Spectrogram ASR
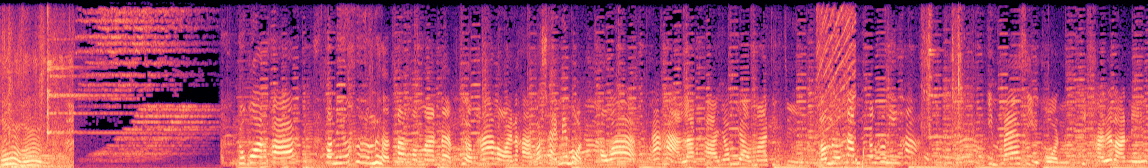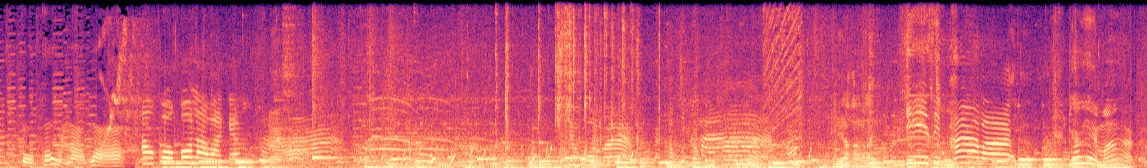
อร่อยมากทุกคนคะ ตอนนี้ก็คือเหลือตังค์ประมาณแบบเกือบ 500 นะคะ ก็ใช้ไม่หมด เพราะว่าอาหารราคาย่อมเยาวมากจริงๆ เราเหลือตังค์ตั้งเท่านี้ค่ะ อิ่มแป้สี่คนปิดท้ายด้วยร้านนี้ โกโก้ลาวา เอาโกโก้ลาวาแก้วนึงค่ะเข้มข้นมาก ขอบคุณค่ะอันนี้ราคาเท่าไหร่25 บาทได้เยอะแก้วใหญ่มากทุก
